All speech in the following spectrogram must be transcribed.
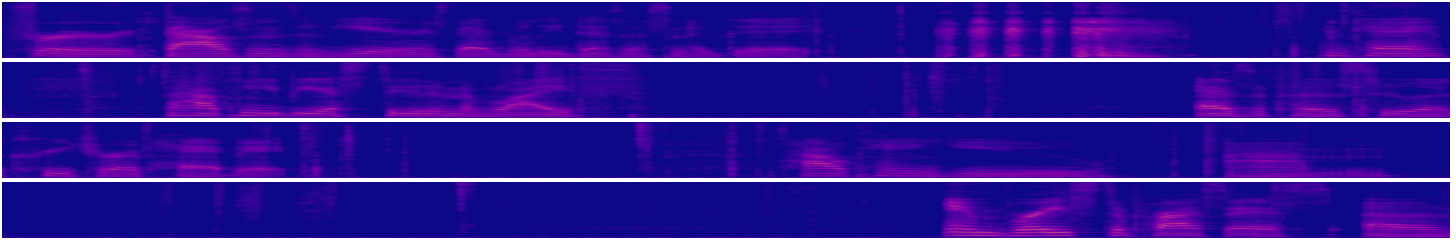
for thousands of years that really does us no good. okay, so how can you be a student of life as opposed to a creature of habit? How can you um, embrace the process of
